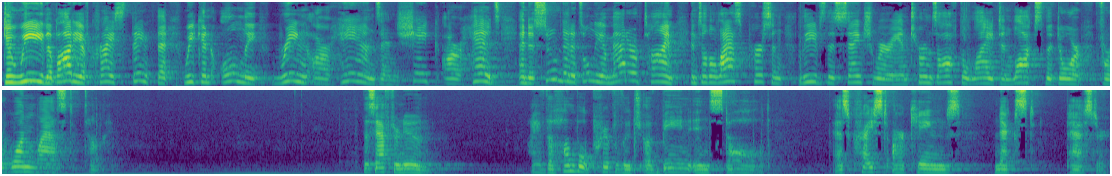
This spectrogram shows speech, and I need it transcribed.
Do we, the body of Christ, think that we can only wring our hands and shake our heads and assume that it's only a matter of time until the last person leaves this sanctuary and turns off the light and locks the door for one last time? This afternoon, I have the humble privilege of being installed as Christ our King's next pastor.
